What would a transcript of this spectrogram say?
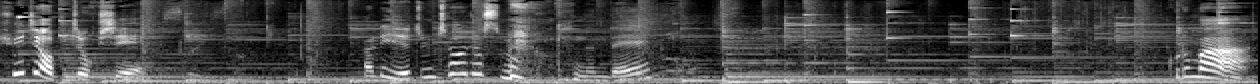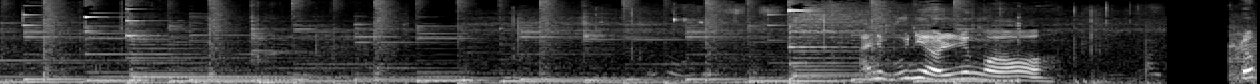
휴지 없지 혹시? 빨리 얘 좀 채워줬으면 좋겠는데 구름아 아니 문이 열린 거. 룩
